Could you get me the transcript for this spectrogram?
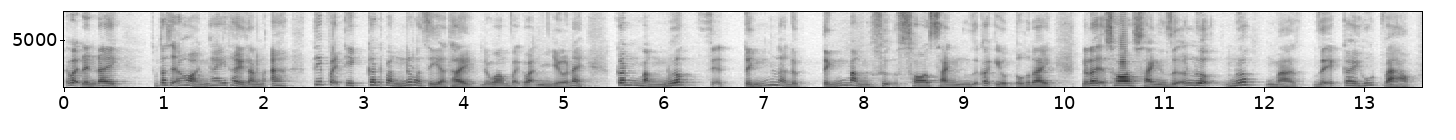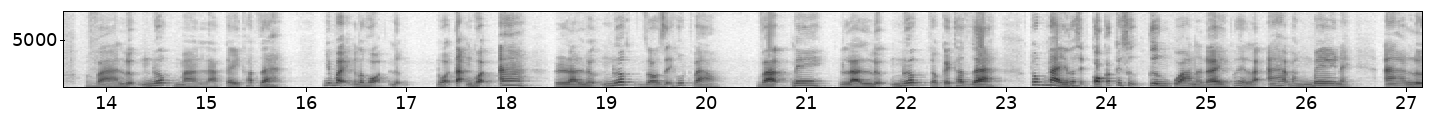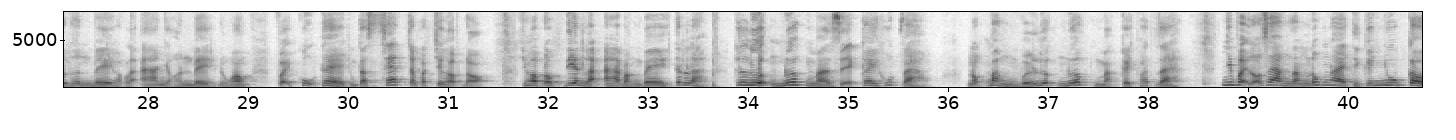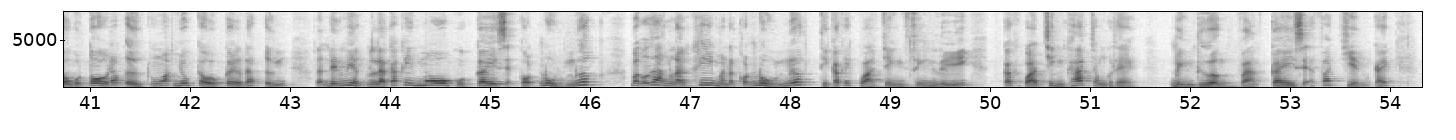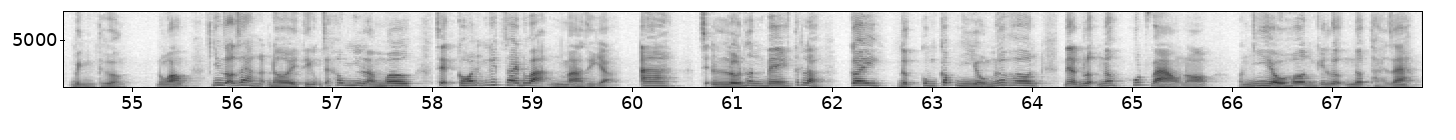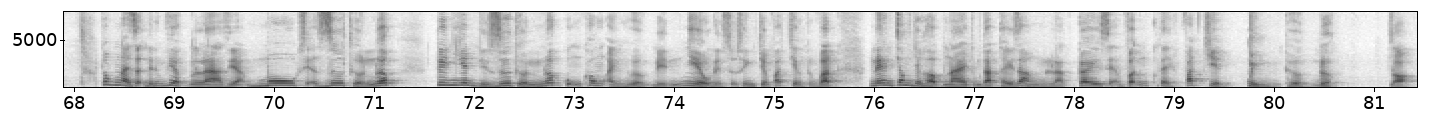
Thế vậy đến đây chúng ta sẽ hỏi ngay thầy rằng à tiếp vậy thì cân bằng nước là gì hả thầy? Đúng không? Vậy các bạn nhớ này, cân bằng nước sẽ tính là được tính bằng sự so sánh giữa các yếu tố ở đây. Người ta sẽ so sánh giữa lượng nước mà rễ cây hút vào và lượng nước mà lá cây thoát ra. Như vậy người ta gọi lượng, gọi tạm gọi a là lượng nước do rễ hút vào và b là lượng nước cho cây thoát ra. Lúc này chúng ta sẽ có các cái sự tương quan ở đây. Có thể là a bằng b này A lớn hơn B hoặc là A nhỏ hơn B đúng không? Vậy cụ thể chúng ta xét trong các trường hợp đó. Trường hợp đầu tiên là A bằng B tức là cái lượng nước mà rễ cây hút vào nó bằng với lượng nước mà cây thoát ra. Như vậy rõ ràng rằng lúc này thì cái nhu cầu của tôi đáp ứng đúng không ạ? Nhu cầu của cây được đáp ứng dẫn đến việc là các cái mô của cây sẽ có đủ nước và rõ ràng là khi mà nó có đủ nước thì các cái quá trình sinh lý, các cái quá trình khác trong cơ thể bình thường và cây sẽ phát triển một cách bình thường đúng không? Nhưng rõ ràng đời thì cũng sẽ không như là mơ, sẽ có những cái giai đoạn mà gì ạ? A sẽ lớn hơn B, tức là cây được cung cấp nhiều nước hơn nên là lượng nước hút vào nó nó nhiều hơn cái lượng nước thải ra. Lúc này dẫn đến việc là gì ạ? Mô sẽ dư thừa nước. Tuy nhiên thì dư thừa nước cũng không ảnh hưởng đến nhiều đến sự sinh trưởng phát triển thực vật. Nên trong trường hợp này chúng ta thấy rằng là cây sẽ vẫn có thể phát triển bình thường được. Đó.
